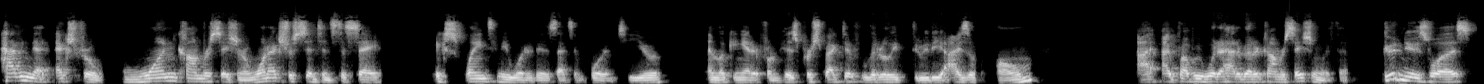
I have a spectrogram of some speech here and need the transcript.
having that extra one conversation or one extra sentence to say, explain to me what it is that's important to you and looking at it from his perspective, literally through the eyes of Om, I, I probably would have had a better conversation with him. Good news was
